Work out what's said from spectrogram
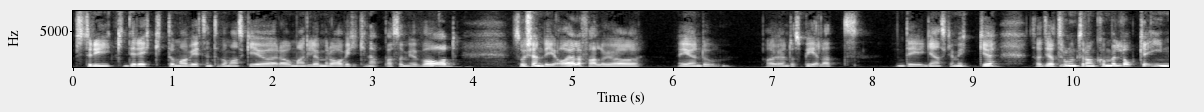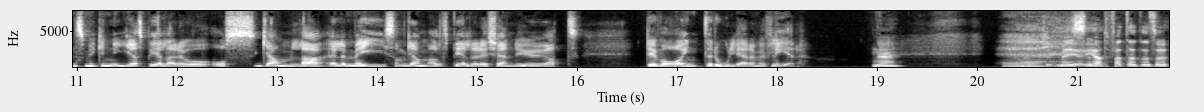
stryk direkt och man vet inte vad man ska göra och man glömmer av vilka knappar som gör vad. Så kände jag i alla fall och jag är ändå, har ju ändå spelat det ganska mycket. Så att jag tror inte de kommer locka in så mycket nya spelare och oss gamla, eller mig som gammal spelare känner ju att det var inte roligare med fler. Nej. Eh, Men jag, jag har inte fattat, alltså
